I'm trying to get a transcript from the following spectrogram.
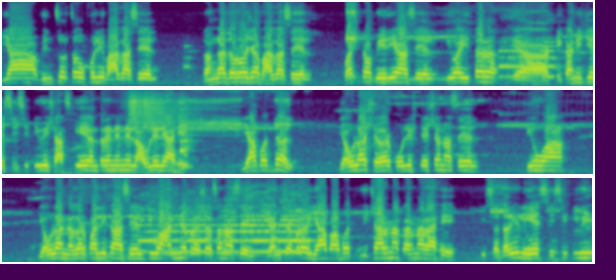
या विंचूर चौफुली भाग असेल गंगा दरवाजा भाग असेल बस स्टॉप एरिया असेल किंवा इतर ठिकाणी जे सी सी टी व्ही शासकीय यंत्रणेने लावलेले आहे याबद्दल येवला शहर पोलीस स्टेशन असेल किंवा येवला नगरपालिका असेल किंवा अन्य प्रशासन असेल यांच्याकडं याबाबत विचारणा करणार आहे की सदरील हे सी सी टी व्ही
